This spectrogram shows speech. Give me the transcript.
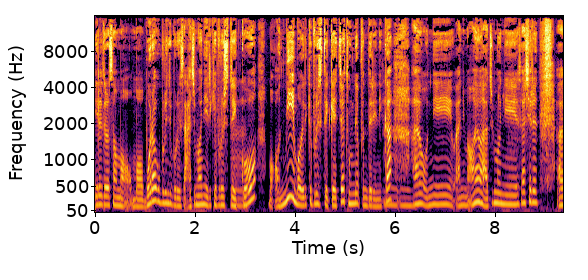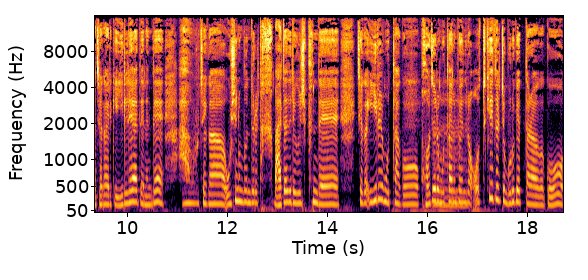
예를 들어서 뭐 뭐 뭐라고 부르는지 모르겠어요. 아주머니 이렇게 부를 수도 있고 뭐 언니 뭐 이렇게 부를 수도 있겠죠. 동네 분들이니까 아유 언니 아니면 아유 아주머니 사실은 아, 제가 이렇게 일을 해야 되는데 아우 제가 오시는 분들을 다 맞아드리고 싶은데 제가 일을 못하고 거절을 못하는 편이라 어떻게 해야 될지 모르겠더라고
